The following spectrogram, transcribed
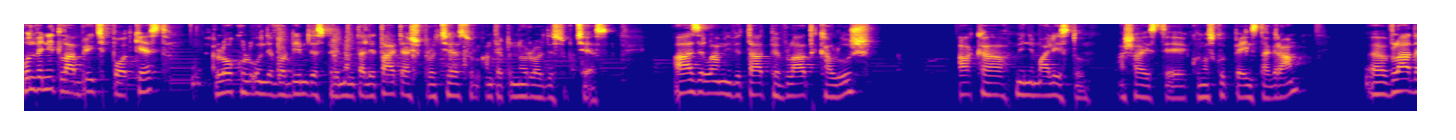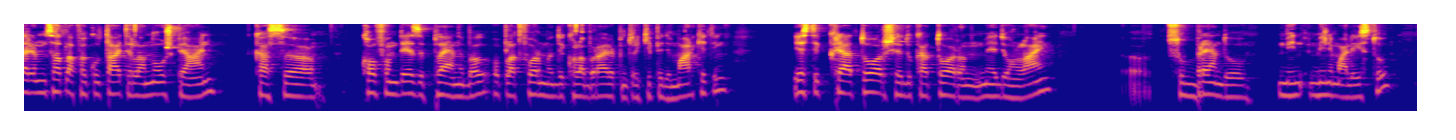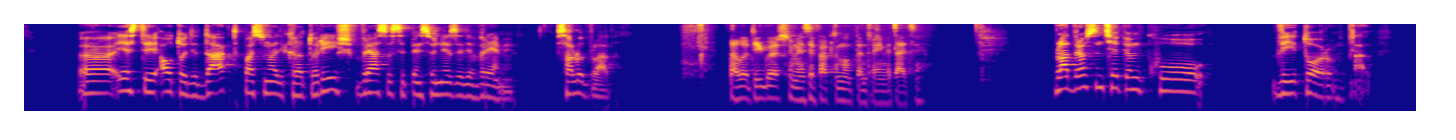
Bun venit la Bridge Podcast, locul unde vorbim despre mentalitatea și procesul antreprenorilor de succes. Azi l-am invitat pe Vlad Caluș, aka Minimalistul, așa este cunoscut pe Instagram. Uh, Vlad a renunțat la facultate la 19 ani ca să cofondeze Planable, o platformă de colaborare pentru echipe de marketing. Este creator și educator în mediul online, uh, sub brandul Minimalistul Uh, este autodidact, pasionat de călătorii și vrea să se pensioneze de vreme. Salut, Vlad! Salut, Igor, și mersi foarte mult pentru invitație. Vlad, vreau să începem cu viitorul.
